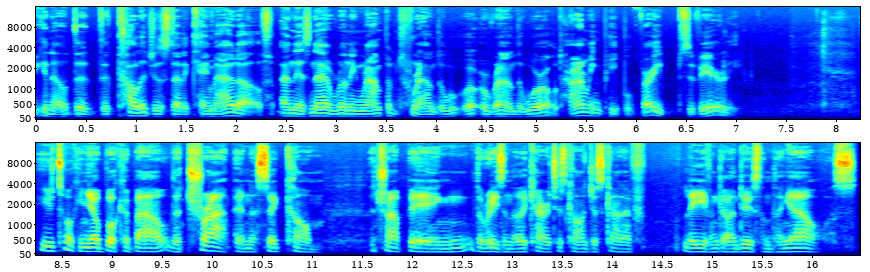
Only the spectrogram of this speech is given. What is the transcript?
you know, the, the colleges that it came out of and is now running rampant around the, around the world, harming people very severely. You talk in your book about the trap in a sitcom. the trap being the reason that the characters can't just kind of leave and go and do something else.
